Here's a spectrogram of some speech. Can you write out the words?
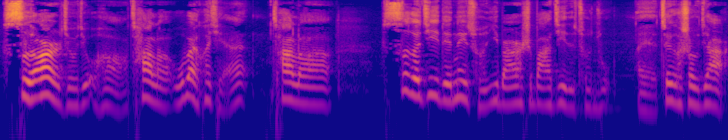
四二九九哈，差了五百块钱，差了四个 G 的内存，一百二十八 G 的存储，哎，这个售价。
